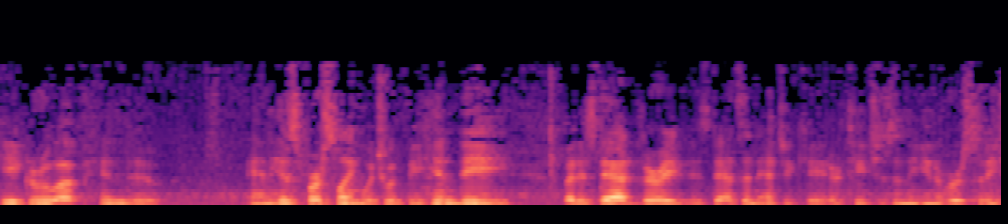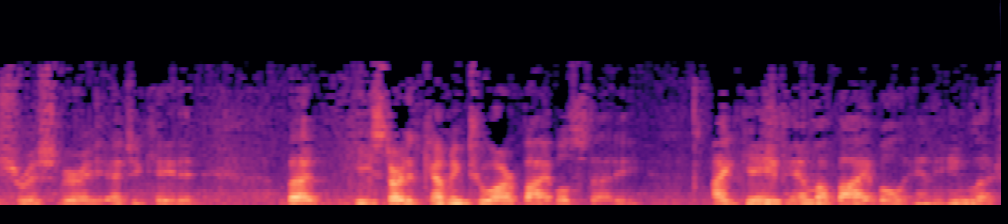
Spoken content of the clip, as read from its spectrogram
He grew up Hindu and his first language would be Hindi, but his dad very his dad's an educator, teaches in the university, Shrish, very educated. But he started coming to our Bible study. I gave him a Bible in English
